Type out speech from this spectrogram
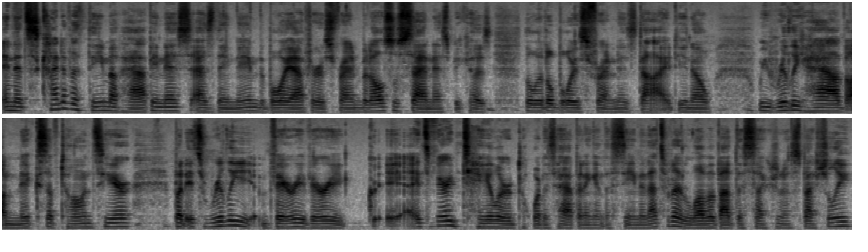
and it's kind of a theme of happiness as they name the boy after his friend, but also sadness because the little boy's friend has died. You know, we really have a mix of tones here, but it's really very, very, it's very tailored to what is happening in the scene, and that's what I love about this section, especially.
